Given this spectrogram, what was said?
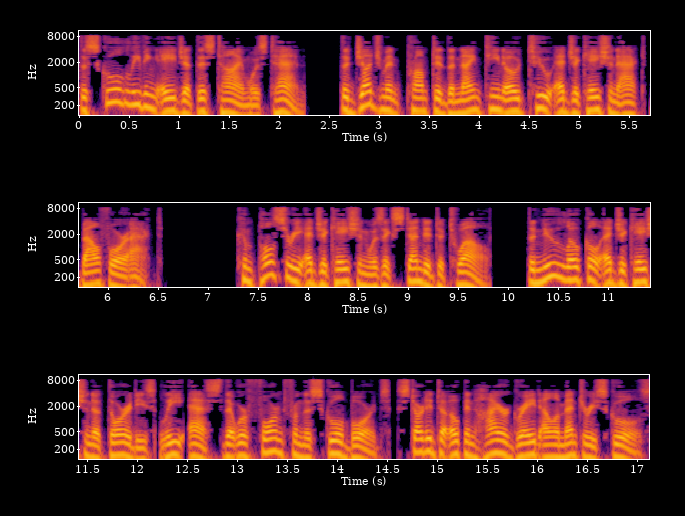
The school leaving age at this time was 10. The judgment prompted the 1902 Education Act Balfour Act. Compulsory education was extended to 12. The new local education authorities that were formed from the school boards, started to open higher-grade elementary schools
